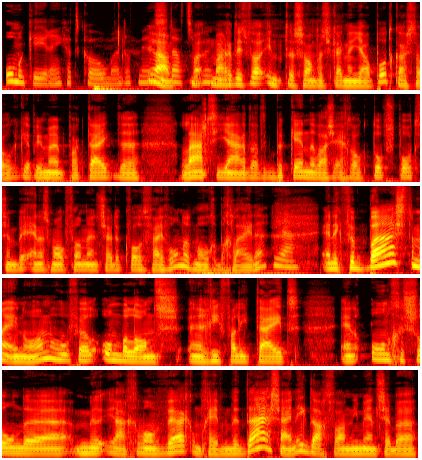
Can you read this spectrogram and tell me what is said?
ommekeer gaat komen. Dat mensen Ja, dat maar, maar het is wel interessant als je kijkt naar jouw podcast ook. Ik heb in mijn praktijk de laatste jaren dat ik bekende was, echt ook topsporters en BN'ers, maar ook veel mensen uit de quote 500 mogen begeleiden. Ja, En ik verbaasde me enorm hoeveel onbalans en rivaliteit en ongezonde ja, gewoon werkomgeving er daar zijn. Ik dacht van, die mensen hebben,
